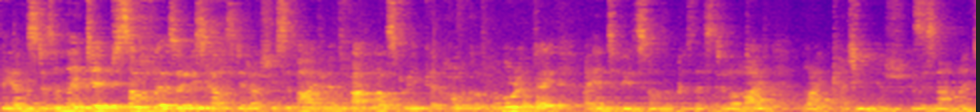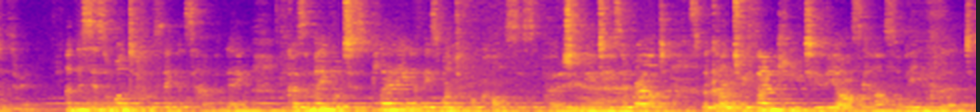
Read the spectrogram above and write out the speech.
the youngsters, and they did. Some of those early scouts did actually survive. And in fact, last week at Holocaust Memorial Day, I interviewed some of them because they're still alive, like Kazimierz, who is now 93. And this is a wonderful thing that's happening because I'm able to play at these wonderful concerts in Polish communities around the country. Thank you to the Arts Council England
